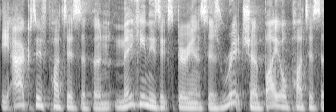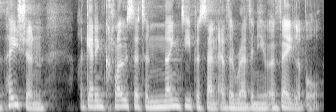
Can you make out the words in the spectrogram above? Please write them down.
the active participant, making these experiences richer by your participation, are getting closer to 90% of the revenue available,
